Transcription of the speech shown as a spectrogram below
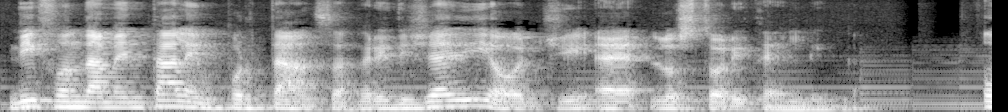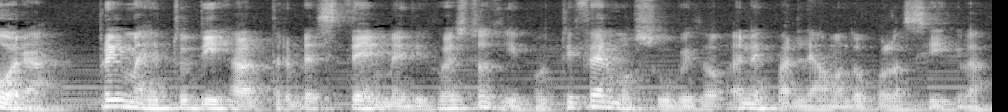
Di fondamentale importanza per i DJ di oggi è lo storytelling. Ora, prima che tu dica altre bestemmie di questo tipo, ti fermo subito e ne parliamo dopo la sigla.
